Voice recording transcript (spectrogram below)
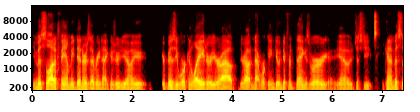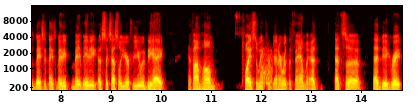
you miss a lot of family dinners every night because you're you know you, you're busy working late or you're out you're out networking doing different things where you know just you, you kind of miss some basic things maybe maybe a successful year for you would be hey if i'm home twice a week for dinner with the family that, that's a that'd be a great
